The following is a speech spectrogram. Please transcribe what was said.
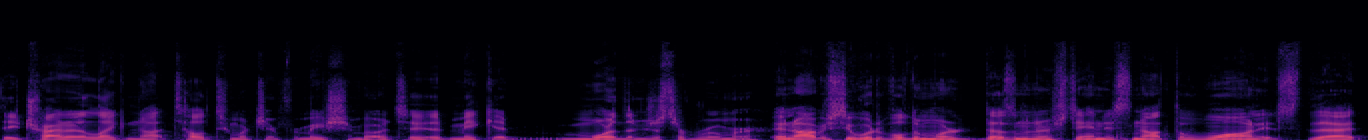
they try to like not tell too much information about it to make it more than just a rumor. And obviously, what Voldemort doesn't understand is not the wand; it's that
